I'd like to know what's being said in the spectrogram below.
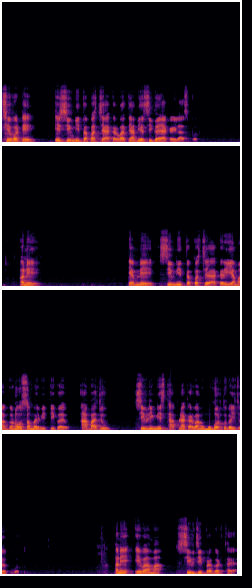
છેવટે એ શિવની તપસ્યા કરવા ત્યાં બેસી ગયા કૈલાસ પર. અને એમને શિવની તપસ્યા કરી, એમાં ઘણો સમય વીતી ગયો. આ બાજુ શિવલિંગની સ્થાપના કરવાનું મુહૂર્ત વહી જતું હતું. અને એવામાં શિવજી પ્રગટ થયા.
